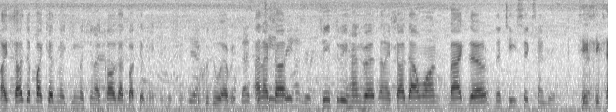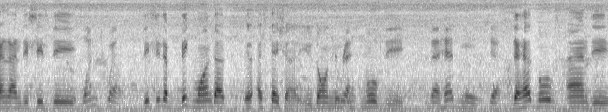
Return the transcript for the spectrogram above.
I saw the bucket making machine. I call that bucket making machine. Yeah. You could do everything. That's the and I saw T300. T300, and I saw that one back there, The T600. T600, and this is the 112. this is a big one that is stationary. You don't Correct. move the The head moves, yes. the head moves and the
